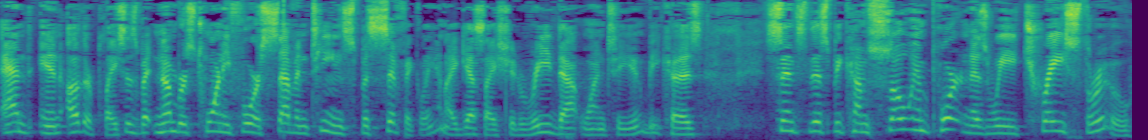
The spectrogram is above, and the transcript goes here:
and in other places, but Numbers 24, 17 specifically, and I guess I should read that one to you because since this becomes so important as we trace through,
